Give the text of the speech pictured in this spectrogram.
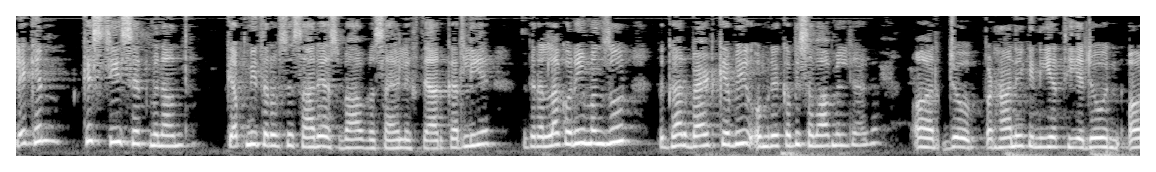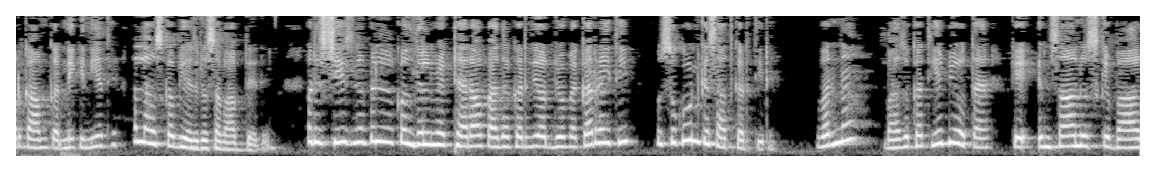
لیکن کس چیز سے اطمینان تھا؟ کہ اپنی طرف سے سارے اسباب، وسائل اختیار کر لیے۔ اگر اللہ کو نہیں منظور، تو گھر بیٹھ کے بھی عمرے کا بھی ثواب مل جائے گا۔ اور جو پڑھانے کی نیت تھی یا جو اور کام کرنے کی نیت ہے اللہ اس کا بھی عزر و ثواب دے دیں اور اس چیز نے بالکل دل میں ایک ٹھہراؤ پیدا کر دیا اور جو میں کر رہی تھی، وہ سکون کے ساتھ کرتی رہی۔ ورنہ بعض اوقات یہ بھی ہوتا ہے کہ انسان اس کے بعد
